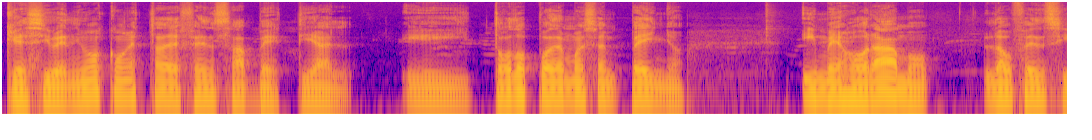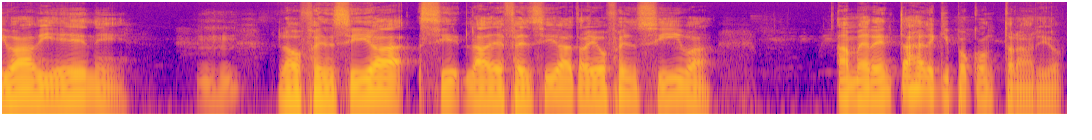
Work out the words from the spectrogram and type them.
que si venimos con esta defensa bestial y todos ponemos ese empeño y mejoramos, la ofensiva viene. La ofensiva, sí, la defensiva trae ofensiva. Amerentas al equipo contrario.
